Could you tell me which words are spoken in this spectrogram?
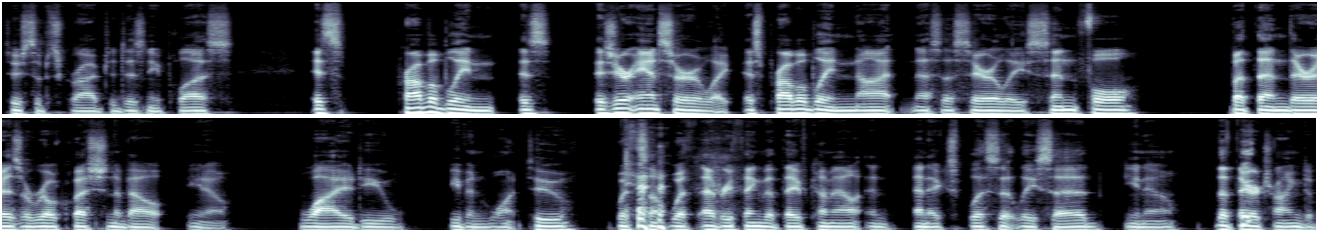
to subscribe to Disney Plus? It's probably is is your answer like it's probably not necessarily sinful, but then there is a real question about you know why do you even want to with some with everything that they've come out and and explicitly said you know that they're trying to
